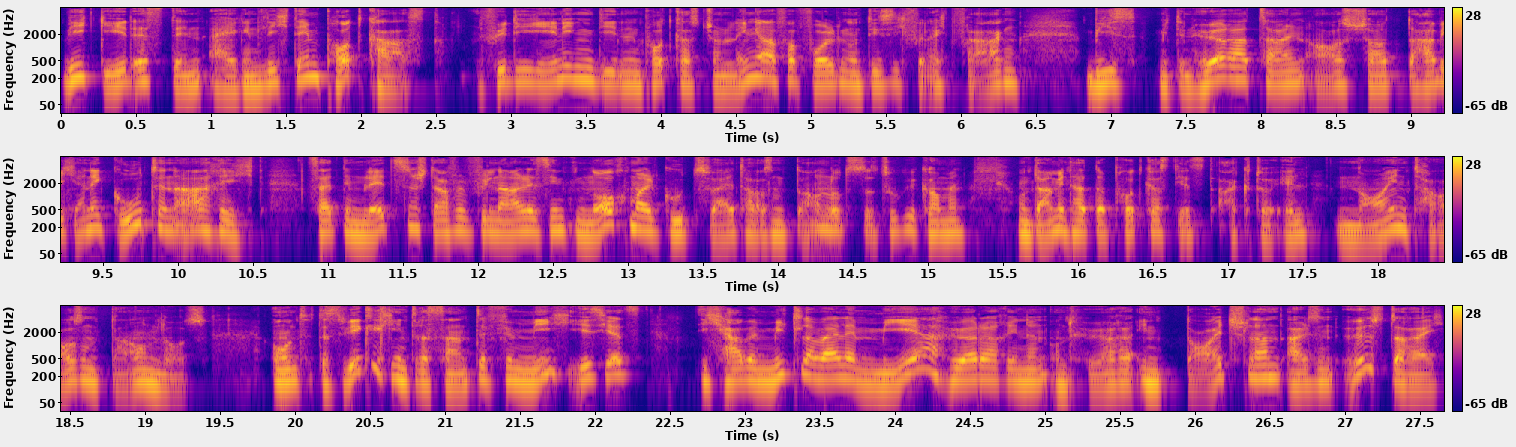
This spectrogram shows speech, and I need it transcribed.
wie geht es denn eigentlich dem Podcast? Für diejenigen, die den Podcast schon länger verfolgen und die sich vielleicht fragen, wie es mit den Hörerzahlen ausschaut, da habe ich eine gute Nachricht. Seit dem letzten Staffelfinale sind nochmal gut 2000 Downloads dazugekommen und damit hat der Podcast jetzt aktuell 9000 Downloads. Und das wirklich Interessante für mich ist jetzt, ich habe mittlerweile mehr Hörerinnen und Hörer in Deutschland als in Österreich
